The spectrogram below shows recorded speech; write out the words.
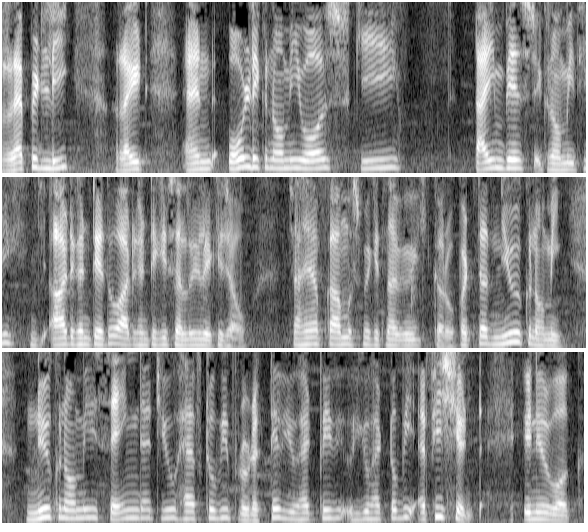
rapidly right and old economy was कि टाइम बेस्ड इकनॉमी थी। आठ घंटे दो, आठ घंटे की सैलरी लेके जाओ। चाहे आप काम उसमें कितना भी करो but the new economy new economy saying that you have to be productive you had be you had to be efficient in your work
